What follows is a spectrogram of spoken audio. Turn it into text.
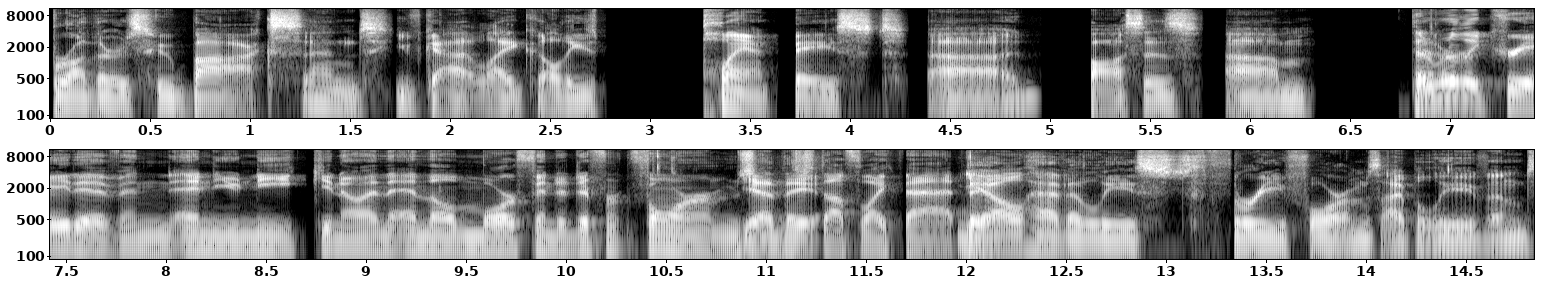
brothers who box, and you've got like all these plant based uh, bosses. Um, they're are- really creative and and unique, you know, and and they'll morph into different forms Yeah, and they- stuff like that. They all have at least three forms, I believe, and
